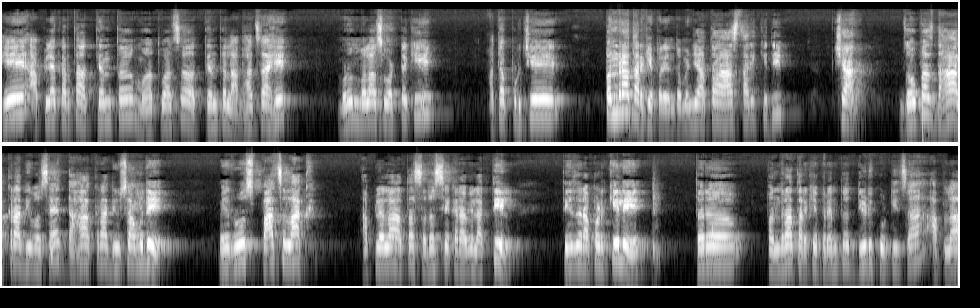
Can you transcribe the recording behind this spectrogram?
हे आपल्याकरता अत्यंत महत्वाचं अत्यंत लाभाचं आहे. म्हणून मला असं वाटतं की आता पुढचे पंधरा तारखेपर्यंत म्हणजे आता आज तारीख किती? चार. जवळपास दहा अकरा दिवस आहेत. दहा अकरा दिवसामध्ये म्हणजे रोज पाच लाख आपल्याला आता सदस्य करावे लागतील. ते जर आपण केले तर पंधरा तारखेपर्यंत दीड कोटीचा आपला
